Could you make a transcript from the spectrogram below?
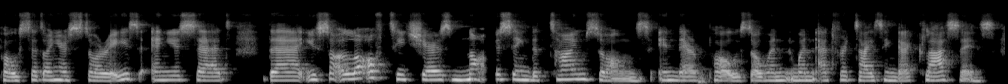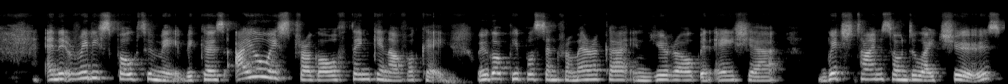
posted on your stories, and you said that you saw a lot of teachers not using the time zones in their posts or when, when advertising their classes. And it really spoke to me because I always struggle thinking of okay, we've got people Central America, in Europe, in Asia. Which time zone do I choose?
